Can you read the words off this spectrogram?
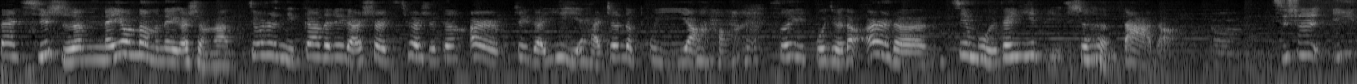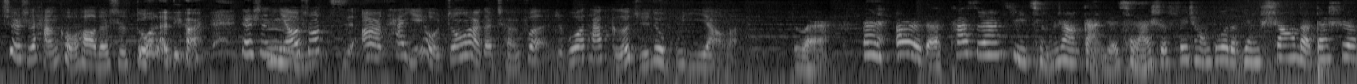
但其实没有那么那个什么，就是你干的这点事儿，确实跟二这个意义还真的不一样。所以我觉得二的进步跟一比是很大的。其实一确实喊口号的是多了点儿，但是你要说起二，它也有中二的成分，只不过它格局就不一样了。对。但二的它虽然剧情上感觉起来是非常多的硬伤的，但是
